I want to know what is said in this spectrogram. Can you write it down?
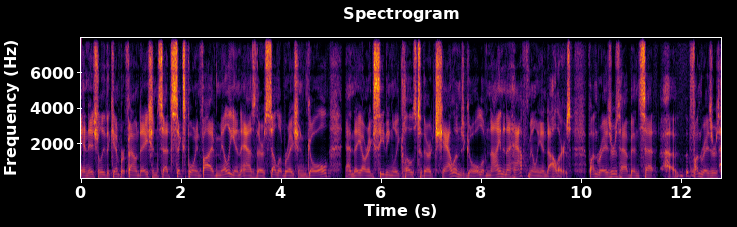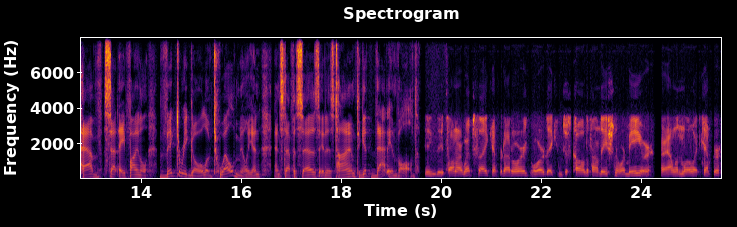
Initially, the Kuemper Foundation set 6.5 million as their celebration goal, and they are exceedingly close to their challenge goal of nine and a half million dollars. Fundraisers have been set. Uh, fundraisers have set a final victory goal of 12 million, and Steffes says it is time to get that involved. It's on our website, Kuemper.org, or they can just call the foundation or me or, or Alan Lowe at Kuemper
